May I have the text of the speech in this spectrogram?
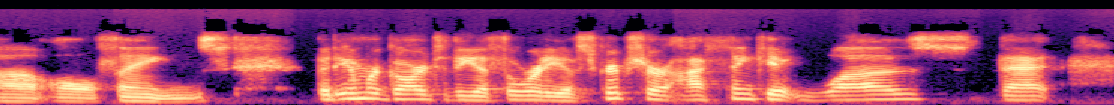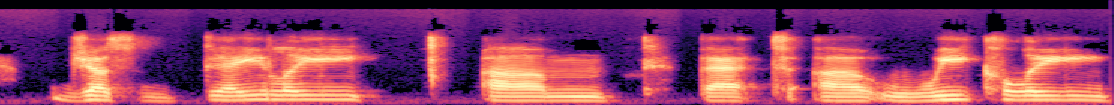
uh, all things. But in regard to the authority of Scripture, I think it was that just daily, um, that uh, weekly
